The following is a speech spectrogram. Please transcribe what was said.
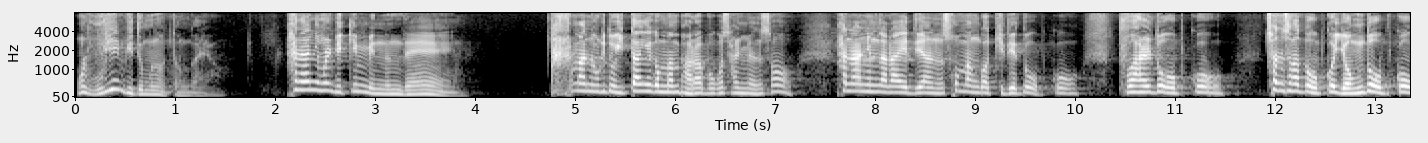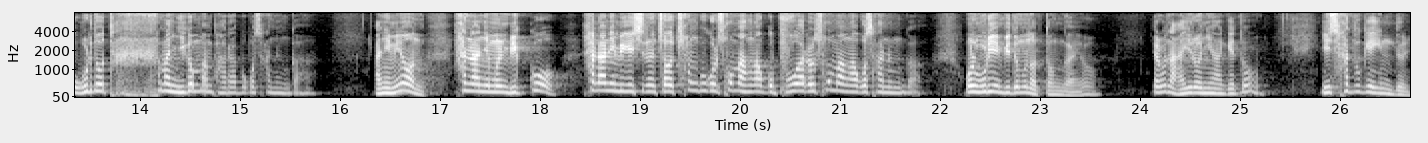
오늘 우리의 믿음은 어떤가요? 하나님을 믿긴 믿는데 다만 우리도 이 땅의 것만 바라보고 살면서 하나님 나라에 대한 소망과 기대도 없고 부활도 없고 천사도 없고 영도 없고 우리도 다만 이것만 바라보고 사는가? 아니면 하나님을 믿고 하나님이 계시는 저 천국을 소망하고 부활을 소망하고 사는가? 오늘 우리의 믿음은 어떤가요? 여러분 아이러니하게도 이 사두개인들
